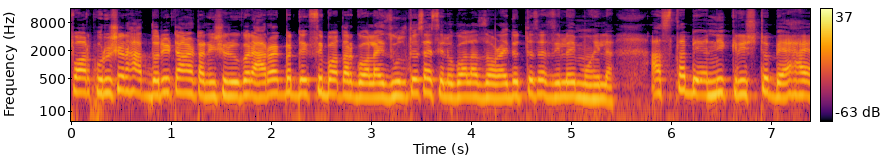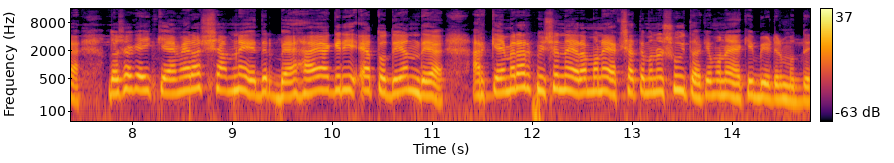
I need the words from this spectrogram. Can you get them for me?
পর পুরুষের হাত ধরে টানাটানি শুরু করে। আরও একবার দেখছি বদার গলায় ঝুলতে চাইছিল গলা জড়াই ধরতে চাইছিল এই মহিলা। আস্তা বে- নিকৃষ্ট বেহায়া। দর্শক, এই ক্যামেরার সামনে এদের বেহায়াগিরি এত দেন দেয় আর ক্যামেরার পিছনে এরা মনে একসাথে মনে শুই থাকে, মনে একই বেডের মধ্যে।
